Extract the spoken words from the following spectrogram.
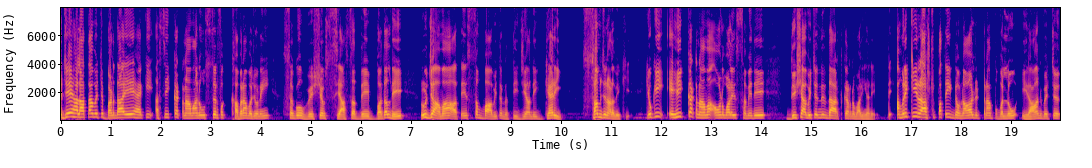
ਅਜੇ ਹਾਲਾਤਾਂ ਵਿੱਚ ਬਣਦਾ ਇਹ ਹੈ ਕਿ ਅਸੀਂ ਘਟਨਾਵਾਂ ਨੂੰ ਸਿਰਫ ਖਬਰਾਂ ਵਜੋਂ ਨਹੀਂ, ਸਗੋਂ ਵਿਸ਼ਵ ਸਿਆਸਤ ਦੇ ਬਦਲਦੇ ਰੁਝਾਵਾਂ ਅਤੇ ਸੰਭਾਵਿਤ ਨਤੀਜਿਆਂ ਦੀ ਗਹਿਰੀ ਸਮਝ ਨਾਲ ਵੇਖੀਏ। ਕਿਉਂਕਿ ਇਹੀ ਘਟਨਾਵਾਂ ਆਉਣ ਵਾਲੇ ਸਮੇਂ ਦੇ ਦਿਸ਼ਾ ਵਿੱਚ ਨਿਰਧਾਰਤ ਕਰਨ ਵਾਲੀਆਂ ਨੇ। ਤੇ ਅਮਰੀਕੀ ਰਾਸ਼ਟਰਪਤੀ ਡੋਨਾਲਡ ਟਰੰਪ ਵੱਲੋਂ ਈਰਾਨ ਵਿੱਚ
